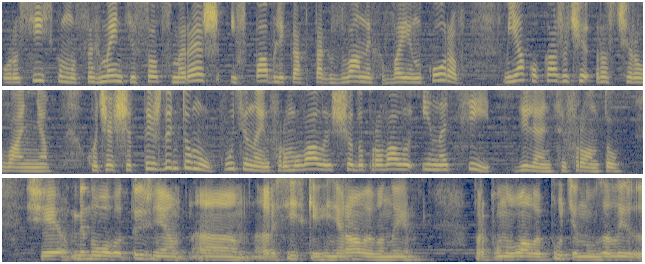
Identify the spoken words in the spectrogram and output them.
у російському сегменті соцмереж і в пабліках так званих воєнкорів, м'яко кажучи, розчарування. Хоча ще тиждень тому Путіна інформували щодо провалу і на цій ділянці фронту. Ще минулого тижня російські генерали вони пропонували Путіну зали-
